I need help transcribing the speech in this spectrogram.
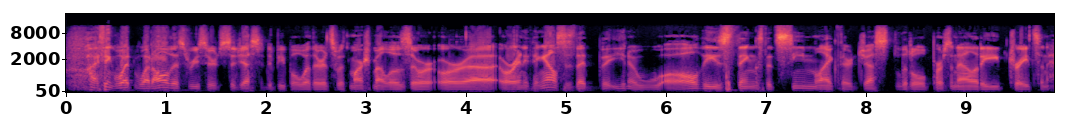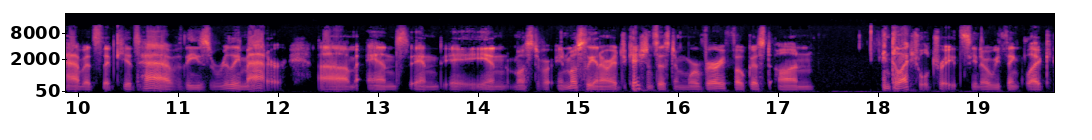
I think what, what all this research suggested to people, whether it's with marshmallows or or uh, or anything else, is that the, you know all these things that seem like they're just little personality traits and habits that kids have, these really matter. Um, and and in most of our, in mostly in our education system, we're very focused on intellectual traits. You know, we think like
